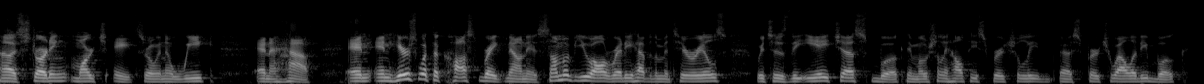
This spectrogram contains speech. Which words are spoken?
uh, starting March 8th, so in a week and a half. And, and here's what the cost breakdown is. Some of you already have the materials, which is the EHS book, the Emotionally Healthy Spiritually, uh, Spirituality book.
